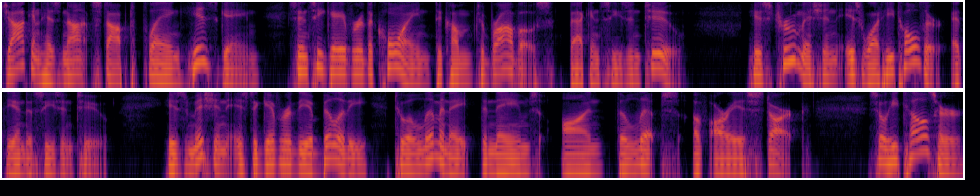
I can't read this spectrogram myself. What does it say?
Jaqen has not stopped playing his game since he gave her the coin to come to Braavos back in season 2. His true mission is what he told her at the end of season 2. His mission is to give her the ability to eliminate the names on the lips of Arya Stark. So he tells her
